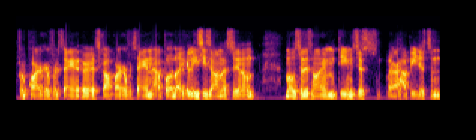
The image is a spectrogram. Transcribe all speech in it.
for Parker for saying or Scott Parker for saying that, but like at least he's honest. You know, most of the time teams just are happy just to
